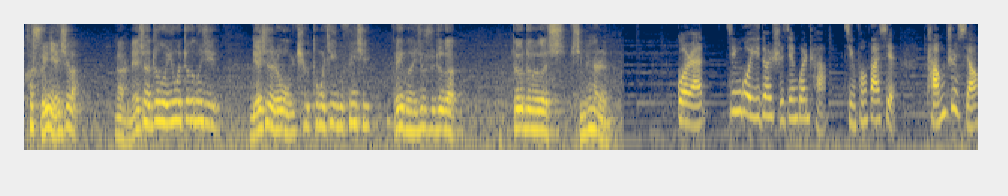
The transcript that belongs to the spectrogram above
和谁联系了？啊，联系了之后，因为这个东西联系的人，我们去通过进一步分析，很有可能就是这个这个这个行行骗的人。果然，经过一段时间观察，警方发现唐志祥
